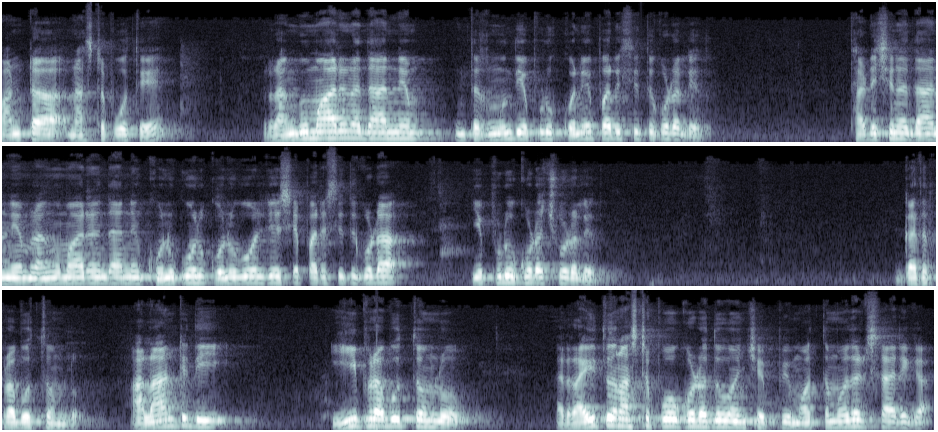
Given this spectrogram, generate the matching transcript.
పంట నష్టపోతే రంగు మారిన ధాన్యం ఇంతకుముందు ఎప్పుడు కొనే పరిస్థితి కూడా లేదు. తడిచిన ధాన్యం రంగు మారిన ధాన్యం కొనుగోలు కొనుగోలు చేసే పరిస్థితి కూడా ఎప్పుడూ కూడా చూడలేదు. గత ప్రభుత్వంలో అలాంటిది ఈ ప్రభుత్వంలో రైతు నష్టపోకూడదు అని చెప్పి మొట్టమొదటిసారిగా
